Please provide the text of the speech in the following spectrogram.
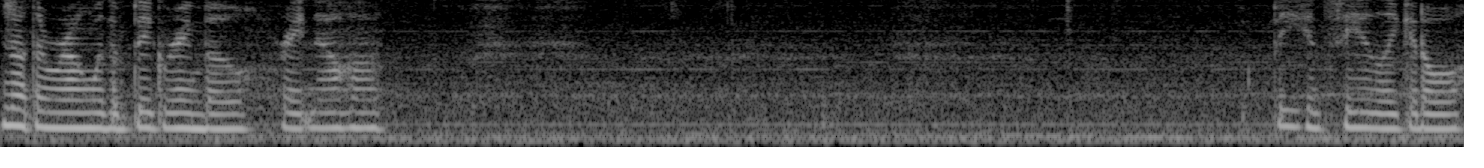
Nothing wrong with a big rainbow right now, huh? But you can see like it all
